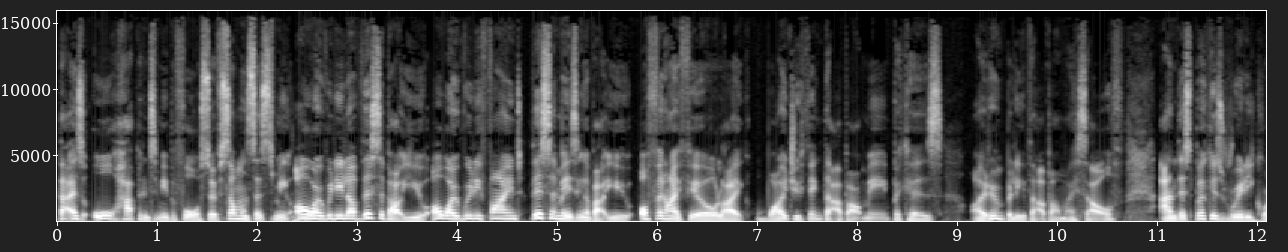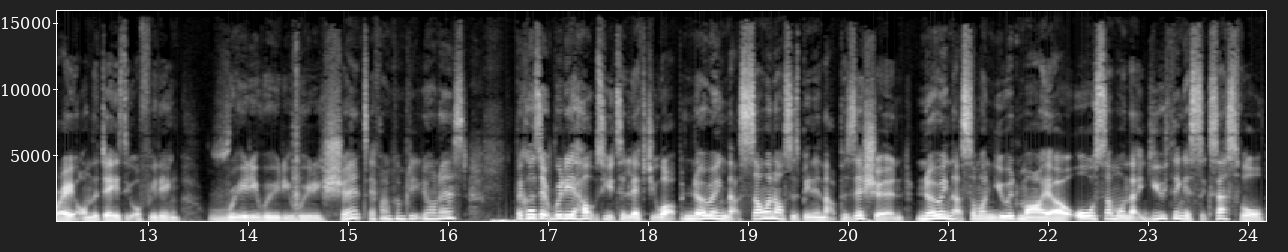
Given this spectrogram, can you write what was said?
That has all happened to me before. So if someone says to me, Oh, I really love this about you, oh, I really find this amazing about you you, often I feel like, why do you think that about me? Because I don't believe that about myself. And this book is really great on the days that you're feeling really, really, really shit, if I'm completely honest because it really helps you to lift you up knowing that someone else has been in that position, knowing that someone you admire or someone that you think is successful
